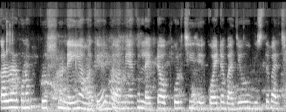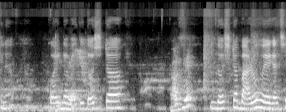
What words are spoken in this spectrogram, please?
কারোর আর কোনো প্রশ্ন নেই আমাকে। তো আমি এখন লাইভটা অফ করছি যে কয়টা বাজেও বুঝতে পারছি না। কয়টা বাজে? দশটা দশটা বারো হয়ে গেছে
